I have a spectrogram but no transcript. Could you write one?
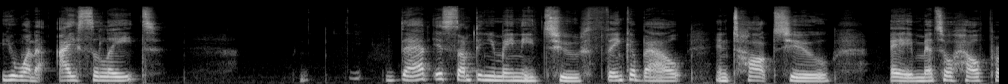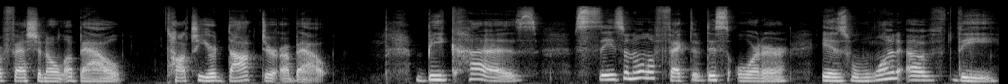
you want to isolate that is something you may need to think about and talk to a mental health professional about, talk to your doctor about, because seasonal affective disorder is one of the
